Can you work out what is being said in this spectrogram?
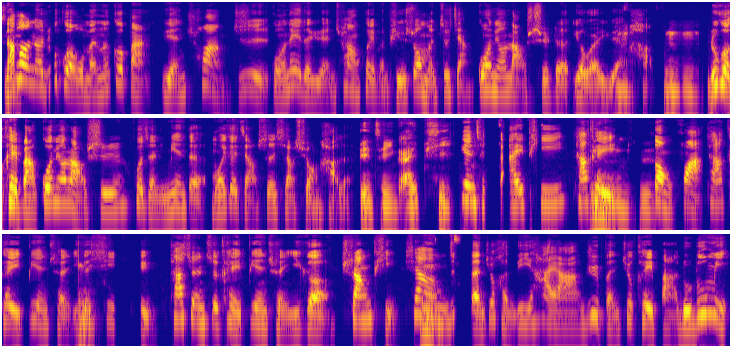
然后呢，如果我们能够把原创，就是国内的原创绘本，比如说我们就讲蜗牛老师的幼儿园，好，嗯嗯。如果可以把蜗牛老师或者里面的某一个角色小熊，好了，变成一个 IP，变成一个 IP，它可以动画，它可以变成一个戏。它甚至可以变成一个商品，像日本就很厉害啊！日本就可以把鲁鲁米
